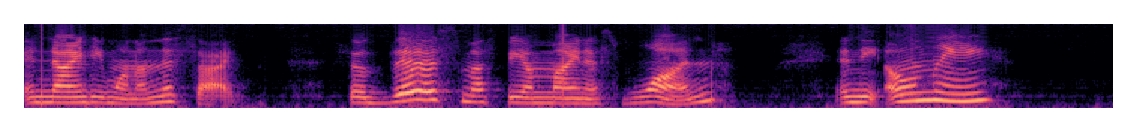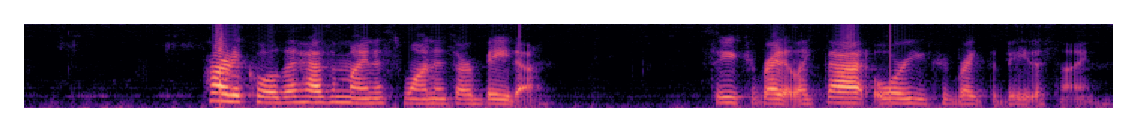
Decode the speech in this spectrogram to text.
and 91 on this side. So this must be a minus 1. And the only particle that has a minus 1 is our beta. So you could write it like that, or you could write the beta sign.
